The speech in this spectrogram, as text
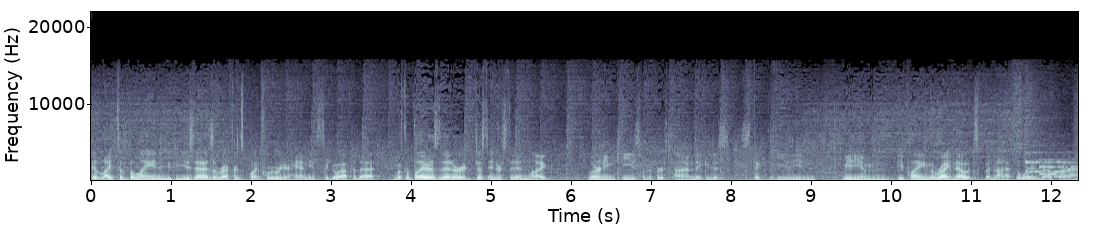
it lights up the lane and you can use that as a reference point for where your hand needs to go after that. But for players that are just interested in like learning keys for the first time, they can just stick to easy and medium and be playing the right notes but not have to worry about that.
